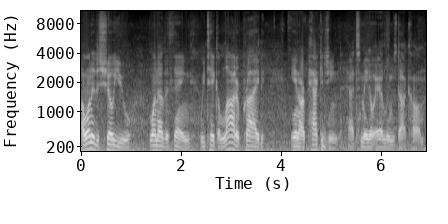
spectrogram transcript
I wanted to show you one other thing. We take a lot of pride in our packaging at tomatoheirlooms.com.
